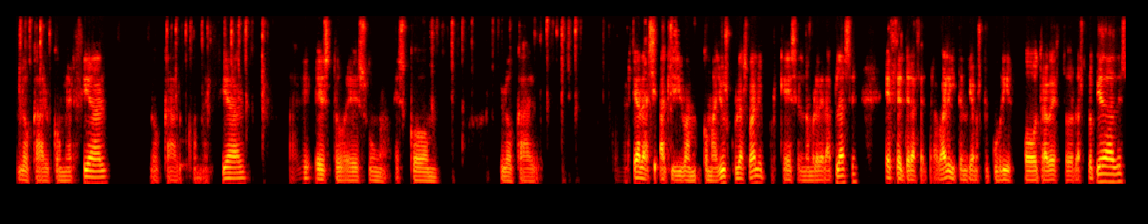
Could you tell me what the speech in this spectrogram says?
local comercial, local comercial, Esto es un SCOM local aquí van con mayúsculas, ¿vale? Porque es el nombre de la clase, etcétera, etcétera, ¿vale? Y tendríamos que cubrir otra vez todas las propiedades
